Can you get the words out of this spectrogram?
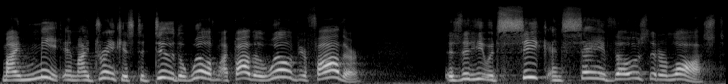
My meat and my drink is to do the will of my Father. The will of your Father is that He would seek and save those that are lost.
